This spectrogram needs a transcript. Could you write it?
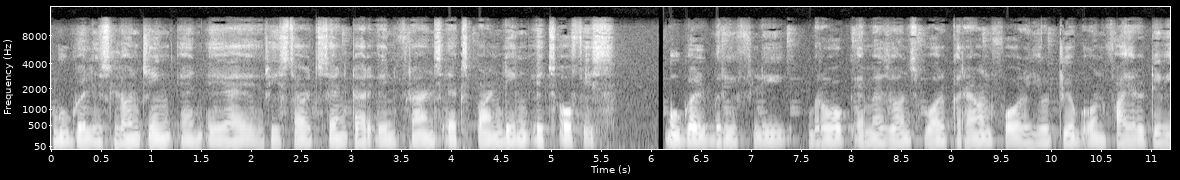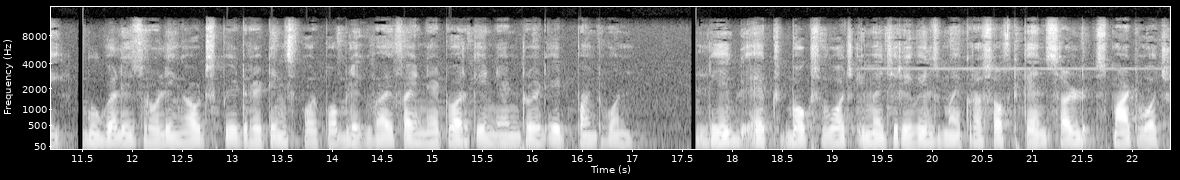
Google is launching an AI research center in France expanding its office. Google briefly broke Amazon's workaround for YouTube on Fire TV. Google is rolling out speed ratings for public Wi-Fi network in Android 8.1. Leaked Xbox Watch image reveals Microsoft cancelled smartwatch.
